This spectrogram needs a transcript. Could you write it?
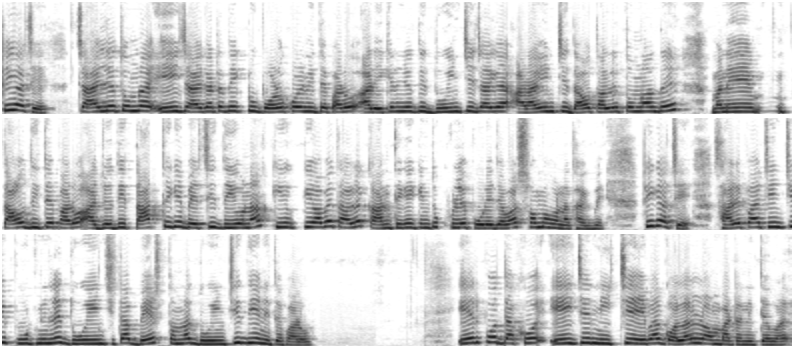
ঠিক আছে? চাইলে তোমরা এই জায়গাটাতে একটু বড় করে নিতে পারো। আর এখানে যদি দু ইঞ্চি জায়গায় আড়াই ইঞ্চি দাও, তাহলে তোমাদের মানে তাও দিতে পারো। আর যদি তার থেকে বেশি দিও না, কি, কী হবে? তাহলে কান থেকে কিন্তু খুলে পড়ে যাওয়ার সম্ভাবনা থাকবে। ঠিক আছে? সাড়ে পাঁচ ইঞ্চি পুট নিলে দু ইঞ্চিটা বেশ তোমরা দু ইঞ্চি দিয়ে নিতে পারো। এরপর দেখো, এই যে নিচে এবার গলার লম্বাটা নিতে পারে।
